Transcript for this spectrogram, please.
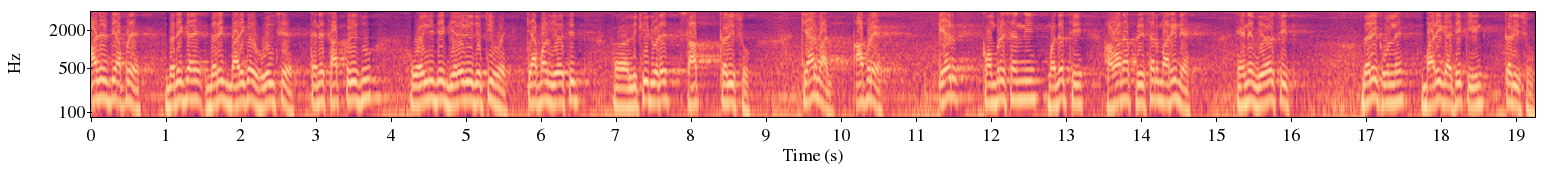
આ જ રીતે આપણે દરેક દરેક બારીકાઈ હોલ છે તેને સાફ કરીશું. ઓઇલની જે ગેલેરીઓ જતી હોય ત્યાં પણ વ્યવસ્થિત લિક્વિડ વડે સાફ કરીશું. ત્યારબાદ આપણે એર કોમ્પ્રેશનની મદદથી હવાના પ્રેશર મારીને એને વ્યવસ્થિત દરેક હોલને બારીકાઈથી ક્લીન કરીશું.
